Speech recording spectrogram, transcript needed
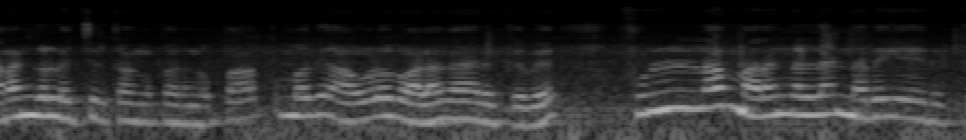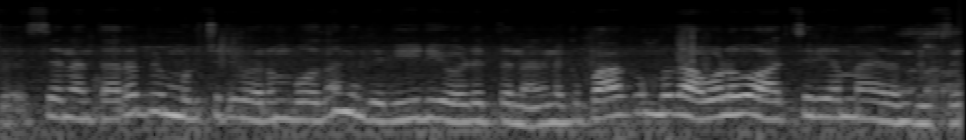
மரங்கள் வச்சுருக்காங்க பாருங்கள் பார்க்கும்போது அவ்வளோ அழகாக இருக்குது. ஃபுல்லாக மரங்கள்லாம் நிறைய இருக்குது சரி நான் தெரப்பி முடிச்சுட்டு வரும்போது தான் இந்த வீடியோ எடுத்தேன் நான். எனக்கு பார்க்கும்போது அவ்வளோ ஆச்சரியமாக இருந்துச்சு.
